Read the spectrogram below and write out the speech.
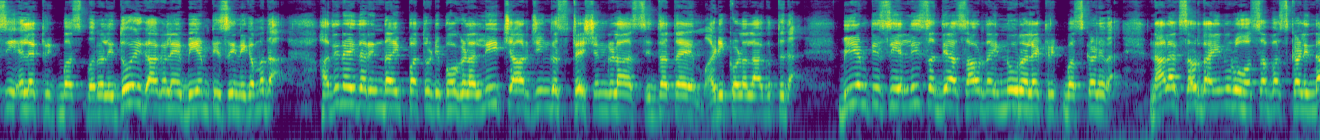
ಸಿ ಎಲೆಕ್ಟ್ರಿಕ್ ಬಸ್ ಬರಲಿದ್ದು ಈಗಾಗಲೇ ಬಿಎಂಟಿಸಿ ನಿಗಮದ ಹದಿನೈದರಿಂದ ಇಪ್ಪತ್ತು ಡಿಪೋಗಳಲ್ಲಿ ಚಾರ್ಜಿಂಗ್ ಸ್ಟೇಷನ್ಗಳ ಸಿದ್ಧತೆ ಮಾಡಿಕೊಳ್ಳಲಾಗುತ್ತಿದೆ. ಬಿಎಂಟಿಸಿಯಲ್ಲಿ ಸದ್ಯ ಸಾವಿರದ ಇನ್ನೂರು ಎಲೆಕ್ಟ್ರಿಕ್ ಬಸ್ಗಳಿವೆ. ನಾಲ್ಕು ಸಾವಿರದ ಐನೂರು ಹೊಸ ಬಸ್ಗಳಿಂದ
